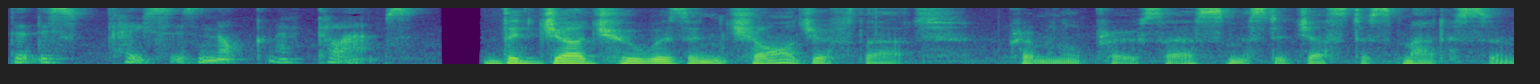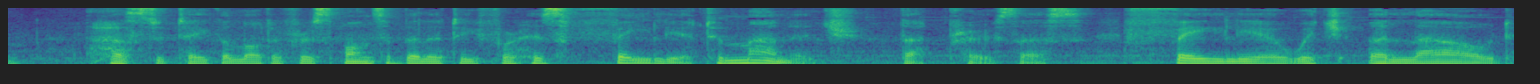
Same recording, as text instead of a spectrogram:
that this case is not going to collapse. The judge who was in charge of that criminal process, Mr. Justice Maddison, has to take a lot of responsibility for his failure to manage that process. Failure which allowed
